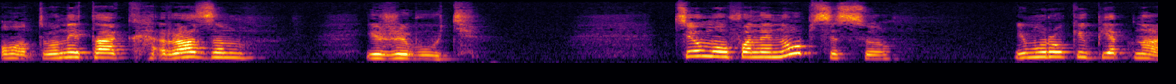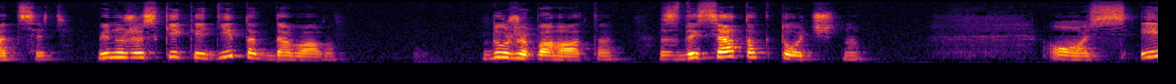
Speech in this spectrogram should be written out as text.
От, вони так разом і живуть. Цьому фаленопсису йому років 15. Він уже скільки діток давав? Дуже багато. З десяток точно. Ось. І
